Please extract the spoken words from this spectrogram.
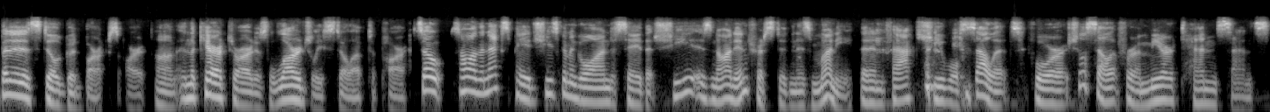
but it is still good Barks art. Um, and the character art is largely still up to par. So so on the next page, she's gonna go on to say that she is not interested in his money, that in fact she will sell it for she'll sell it for a mere 10 cents.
